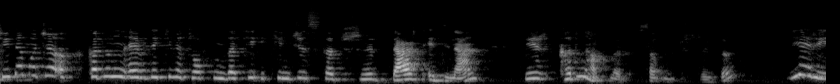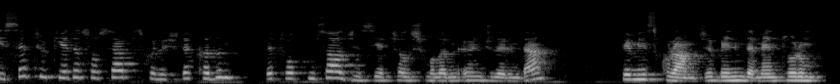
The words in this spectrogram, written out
Çiğdem Hoca kadının evdeki ve toplumdaki ikinci statüsünü dert edinen bir kadın hakları savunucusuydu. Diğeri ise Türkiye'de sosyal psikolojide kadın ve toplumsal cinsiyet çalışmalarının öncülerinden feminist kuramcı, benim de mentorum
